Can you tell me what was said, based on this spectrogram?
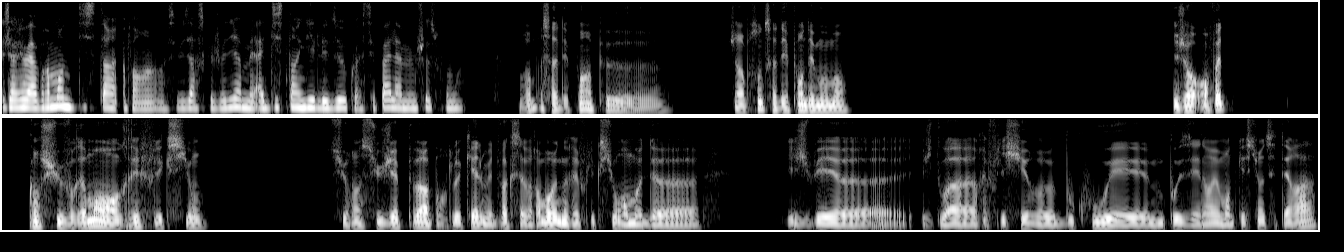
j'arrive à vraiment distin enfin, c'est bizarre ce que je veux dire, mais à distinguer les 2 quoi, c'est pas la même chose pour moi. Vraiment, ça dépend un peu, heu, j'ai l'impression que ça dépend des moments. Genre, en fait, quand je suis vraiment en réflexion sur un sujet, peu importe lequel, mais tu vois que c'est vraiment une réflexion en mode, heu, je vais, heu, je dois réfléchir, beaucoup et me poser énormément de questions et cetera.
